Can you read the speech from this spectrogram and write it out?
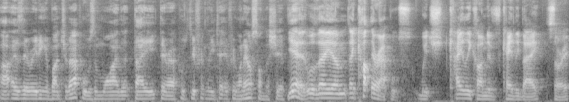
uh, as they're eating a bunch of apples and why that they eat their apples differently to everyone else on the ship. Yeah, well, they um they cut their apples, which Kaylee kind of Kaylee Bay, sorry,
